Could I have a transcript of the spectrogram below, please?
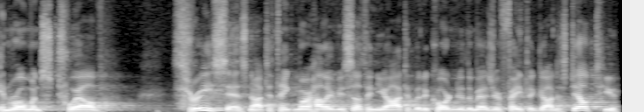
in Romans 12, 3 says, not to think more highly of yourself than you ought to, but according to the measure of faith that God has dealt to you.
